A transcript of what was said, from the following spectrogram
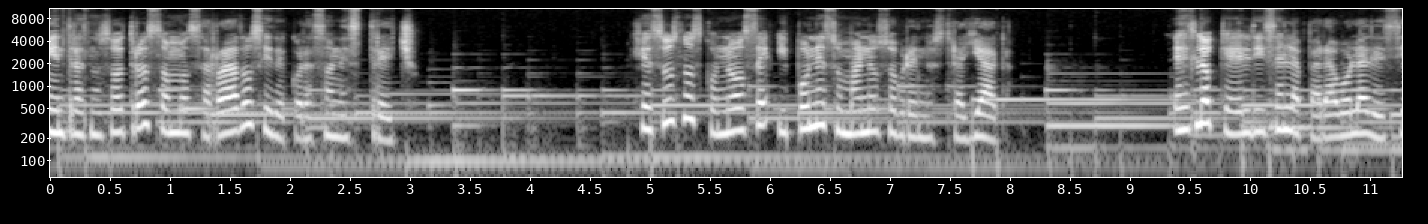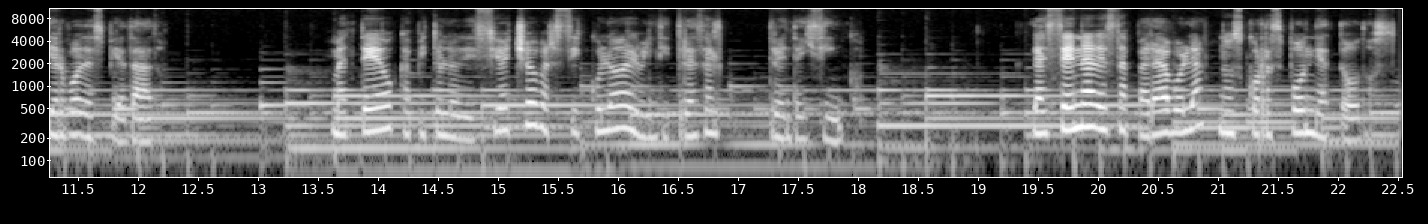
mientras nosotros somos cerrados y de corazón estrecho. Jesús nos conoce y pone su mano sobre nuestra llaga. Es lo que él dice en la parábola del siervo despiadado. Mateo capítulo 18 versículo del 23 al 35. La escena de esta parábola nos corresponde a todos.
